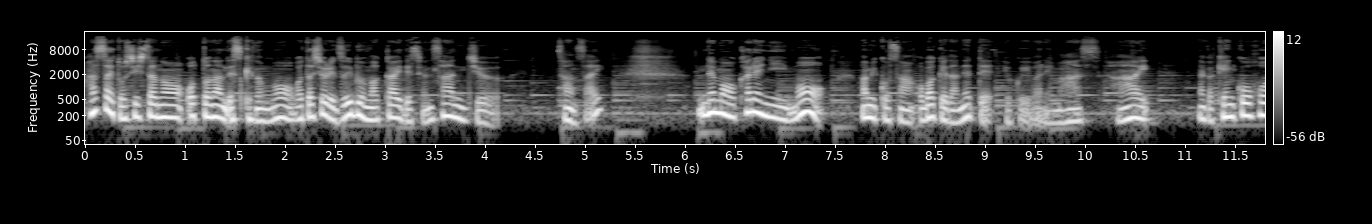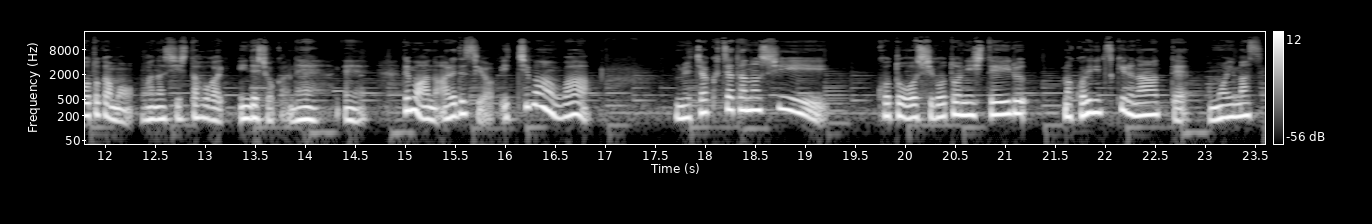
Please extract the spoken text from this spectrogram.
8歳年下の夫なんですけども私よりずいぶん若いですよね33歳でも彼にも「まみこさんお化けだね」ってよく言われますはいなんか健康法とかもお話しした方がいいんでしょうかね。えー、でもあのあれですよ。一番はめちゃくちゃ楽しいことを仕事にしている、まあ、これに尽きるなって思います。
